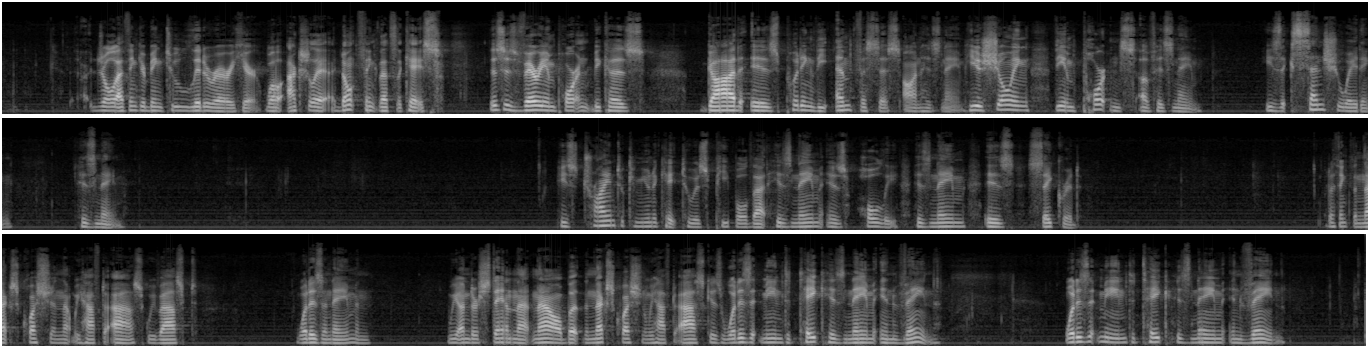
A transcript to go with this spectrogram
Joel, I think you're being too literary here. Well, actually, I don't think that's the case. This is very important because God is putting the emphasis on his name. He is showing the importance of his name. He's accentuating his name. He's trying to communicate to his people that his name is holy, his name is sacred. But I think the next question that we have to ask, we've asked, what is a name? And we understand that now, but the next question we have to ask is, what does it mean to take his name in vain? What does it mean to take his name in vain?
